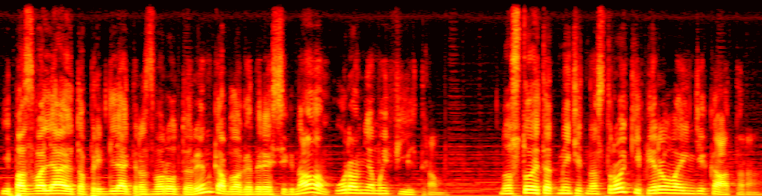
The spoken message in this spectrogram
и позволяют определять развороты рынка благодаря сигналам, уровням и фильтрам. Но стоит отметить настройки первого индикатора.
